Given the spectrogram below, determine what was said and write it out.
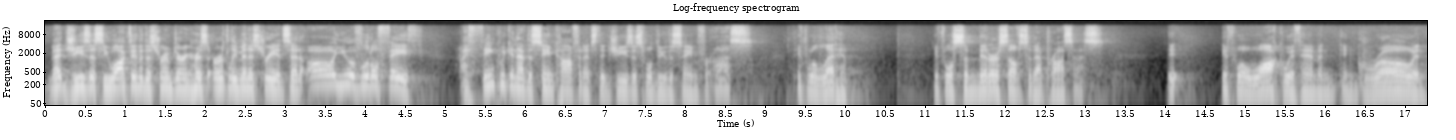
met Jesus, he walked into this room during his earthly ministry and said, Oh, you have little faith. I think we can have the same confidence that Jesus will do the same for us if we'll let him, if we'll submit ourselves to that process, if we'll walk with him and, and grow and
